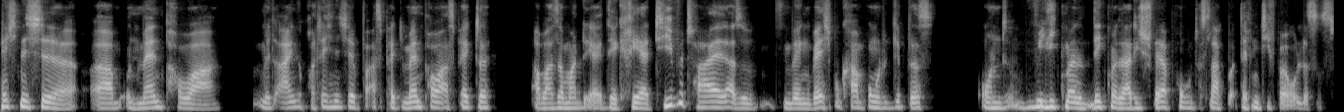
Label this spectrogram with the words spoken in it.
technische ähm, und Manpower mit eingebracht, technische Aspekte, Manpower-Aspekte. Aber wir mal, der, der kreative Teil, also wegen welche Programmpunkte gibt es, und wie liegt man, legt man da die Schwerpunkte? Das lag definitiv bei Ulysses.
